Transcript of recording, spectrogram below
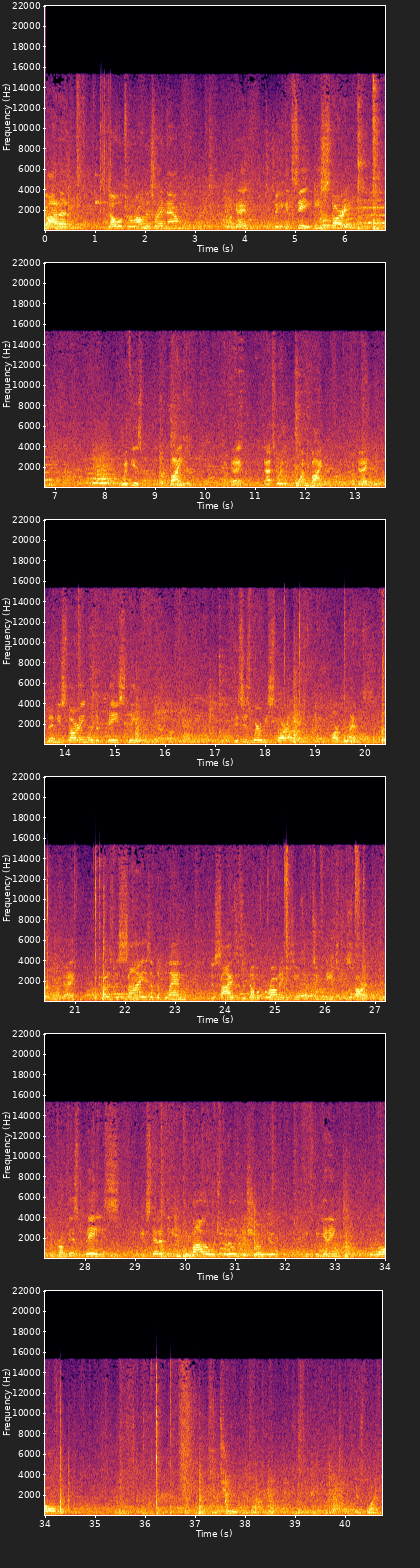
Incubata double Coronas right now. Okay? So you can see he's starting with his binder. Okay? That's where the one binder. Okay? Then he's starting with the base leaf. This is where we start our blends. Okay? Because the size of the blend, the size is a double Corona, he's using two leaves to start. From this base, instead of the entubado, which Willy just showed you, he's beginning to roll to his blend.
